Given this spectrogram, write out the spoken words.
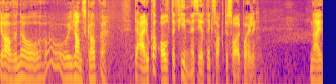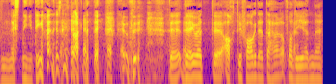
gravene og, og, i landskapet. Det er jo ikke alt det finnes helt eksakte svar på heller. Nei, nesten ingenting, har jeg nesten sagt. Det, det, det, det er jo et eh, artig fag, dette her. fordi en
